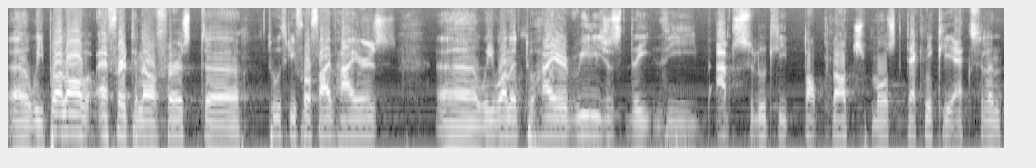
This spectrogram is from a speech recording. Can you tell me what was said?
uh, we put a lot of effort in our first uh, two, three, four, five hires. Uh, we wanted to hire really just the the absolutely top-notch, most technically excellent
